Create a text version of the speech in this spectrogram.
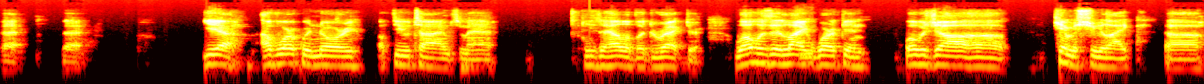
That that yeah, I've worked with Nori a few times, man. He's a hell of a director. What was it like working? What was y'all uh, chemistry like uh,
